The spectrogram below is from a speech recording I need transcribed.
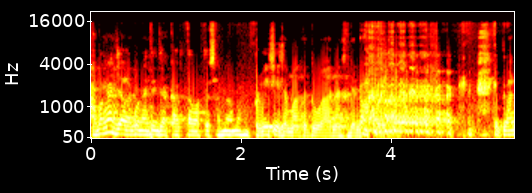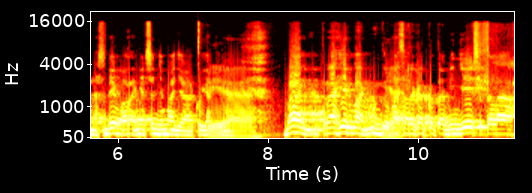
abang ngajak aku nanti Jakarta waktu sana bang. Permisi sama ketua Nasdem. Ketua Nasdem orangnya senyum aja, aku yakin. Iya. Bang, terakhir bang untuk Iya. masyarakat Kota Binjai setelah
